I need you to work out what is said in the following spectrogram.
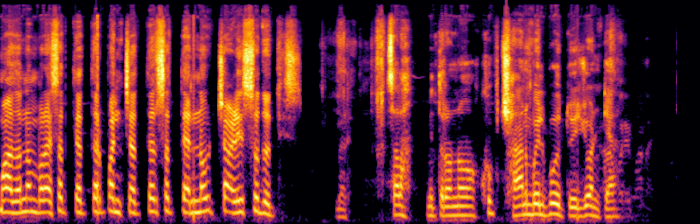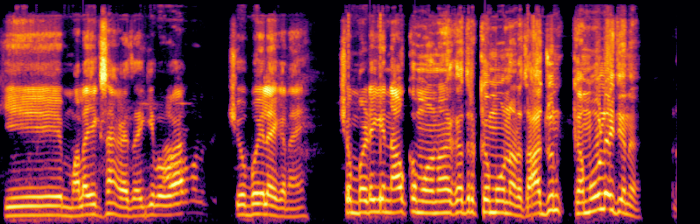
माझा नंबर आहे सत्याहत्तर पंच्याहत्तर सत्त्याण्णव चाळीस सदोतीस. चला मित्रांनो खूप छान बैल पोहतोय जॉन्ट्या की मला एक सांगायचं आहे की बाबा शिव बैल आहे का नाही? शंभर टक्के नाव कमवणार का तर कमवणारच. अजून कमवलंय त्यानं पण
